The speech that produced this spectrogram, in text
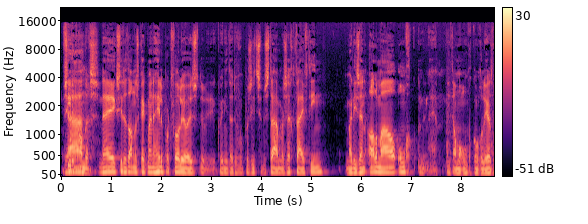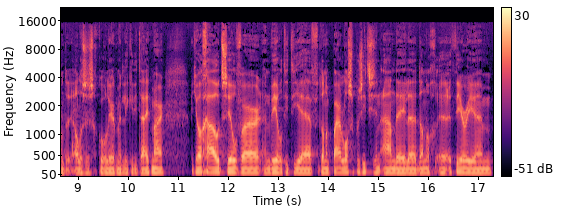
Of zie je Ja, het anders? Nee, ik zie het anders. Kijk, mijn hele portfolio is, ik weet niet uit hoeveel posities het bestaat, maar zegt 15. Maar die zijn allemaal, onge, ja, niet allemaal ongecorreleerd, want alles is gecorreleerd met liquiditeit. Maar weet je wel, goud, zilver, een wereld-ETF, dan een paar losse posities in aandelen, dan nog eh, Ethereum,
